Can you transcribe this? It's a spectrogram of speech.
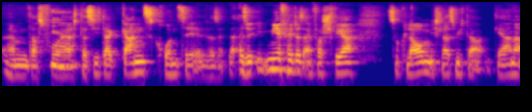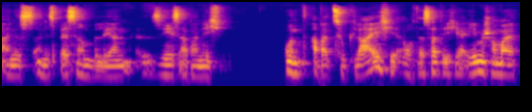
ähm, das vorherrscht, ja. dass ich da ganz grundsätzlich, also mir fällt es einfach schwer zu glauben, ich lasse mich da gerne eines, eines Besseren belehren, sehe es aber nicht. Und aber zugleich, auch das hatte ich ja eben schon mal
